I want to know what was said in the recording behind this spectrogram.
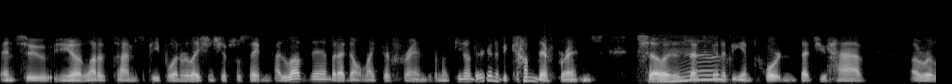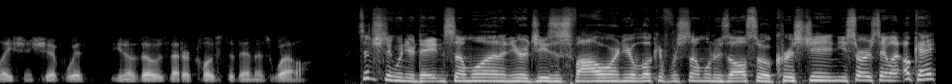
And so, you know, a lot of times people in relationships will say, I love them, but I don't like their friends. I'm like, you know, they're going to become their friends. So uh, yeah. that's going to be important that you have a relationship with, you know, those that are close to them as well. It's interesting when you're dating someone and you're a Jesus follower and you're looking for someone who's also a Christian. You sort of say, like, okay,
